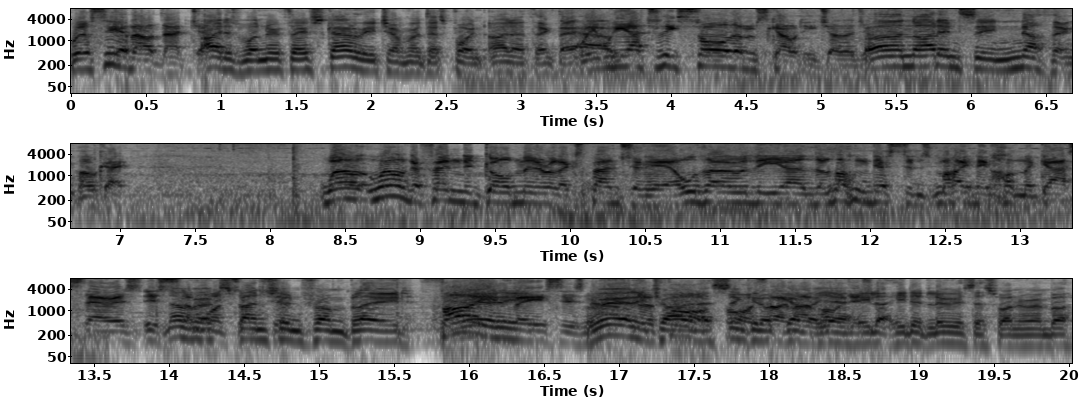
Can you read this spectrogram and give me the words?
We'll see about that, Jack. I just wonder if they've scouted each other at this point. I don't think they have. we, we actually saw them scout each other, Jerry. Uh, no, I didn't see nothing. Okay. Well, well defended gold mineral expansion here. Although the uh, the long distance mining on the gas there is, is Another somewhat expansion from Blade. Five really, bases now. Really No, trying four, to sync four, it all together. Yeah, he, he did lose this one, remember?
